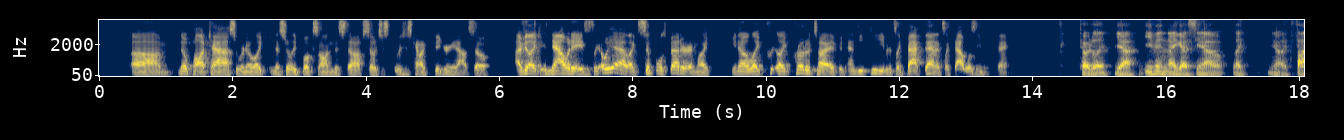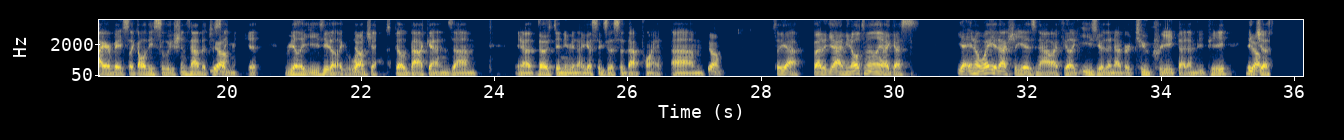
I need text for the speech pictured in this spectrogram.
um no podcasts or no like necessarily books on this stuff so just it was just kind of like figuring it out so i feel like nowadays it's like oh yeah like simple is better and like you know like like prototype and mvp but it's like back then it's like that wasn't even a thing Totally, yeah. Even I guess you know like you know like Firebase, like all these solutions now that just Yeah. like make it really easy to like launch apps, build backends. Um, you know those didn't even I guess exist at that point. Um, Yeah. So yeah, but yeah, I mean ultimately I guess yeah, in a way it actually is now. I feel like easier than ever to create that MVP. It Yeah. just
